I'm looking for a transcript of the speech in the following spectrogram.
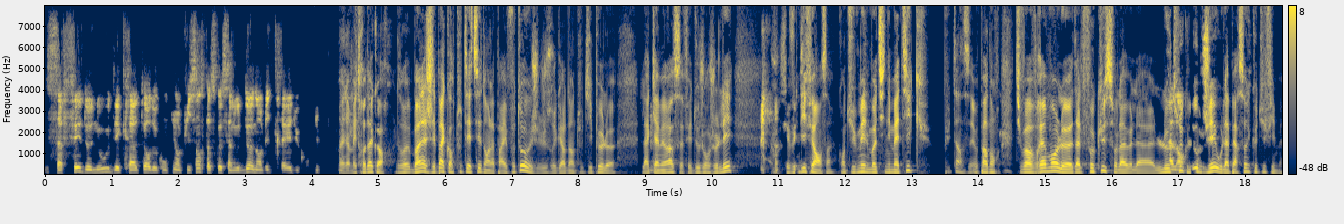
ça fait de nous des créateurs de contenu en puissance parce que ça nous donne envie de créer du contenu. non, mais trop d'accord. Bah je n'ai pas encore tout testé dans l'appareil photo. J'ai juste regardé un tout petit peu la mmh. caméra. Ça fait deux jours que je l'ai. J'ai vu une différence. Hein. Quand tu mets le mode cinématique, putain, pardon, tu vois vraiment le, as le focus sur la, le truc, l'objet ou la personne que tu filmes.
